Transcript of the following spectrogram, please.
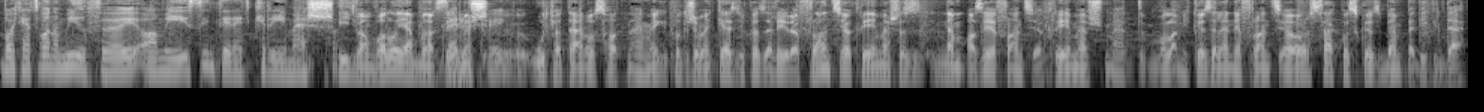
vagy hát van a milföly, ami szintén egy krémes. Így van, valójában a krémes Szerűség. úgy határozhatnánk meg, pontosabban kezdjük az elére. A francia krémes az nem azért francia krémes, mert valami köze lenne Franciaországhoz, közben pedig de.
